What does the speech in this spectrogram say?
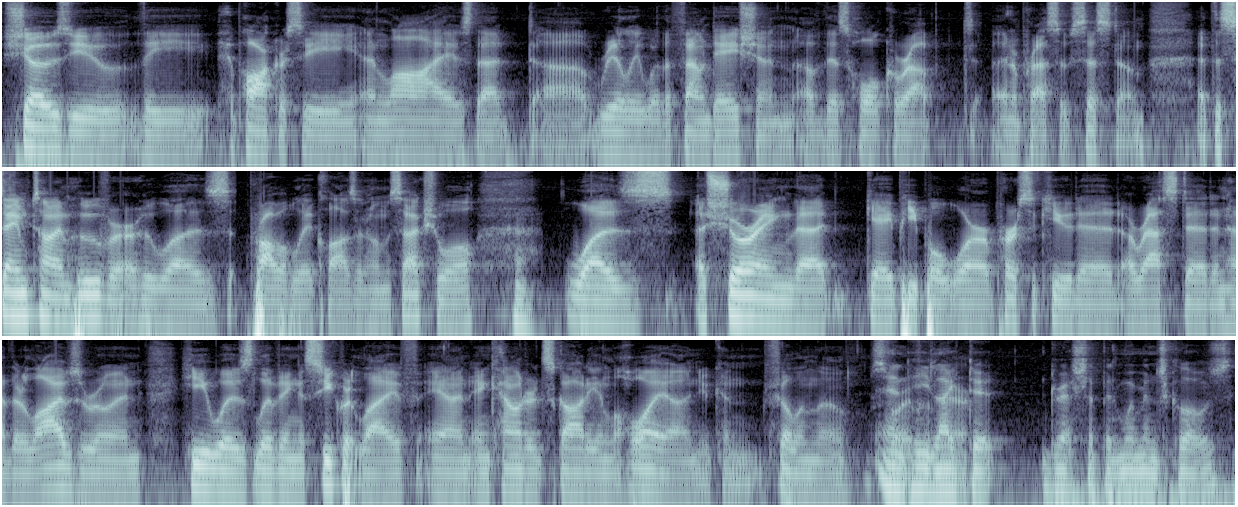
shows you the hypocrisy and lies that uh, really were the foundation of this whole corrupt and oppressive system. At the same time, Hoover, who was probably a closet homosexual, was assuring that gay people were persecuted, arrested, and had their lives ruined. He was living a secret life and encountered Scotty in La Jolla, and you can fill in the story. and he liked there. to dress up in women's clothes.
